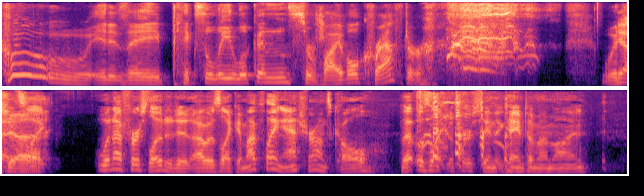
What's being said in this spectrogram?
whew, it is a pixely looking survival crafter. which yeah, it's uh, like when I first loaded it, I was like, "Am I playing Asheron's Call?" That was like the first thing that came to my mind.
